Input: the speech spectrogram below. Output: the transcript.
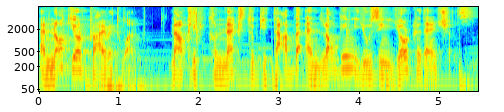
and not your private one. Now click connect to GitHub and log in using your credentials.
